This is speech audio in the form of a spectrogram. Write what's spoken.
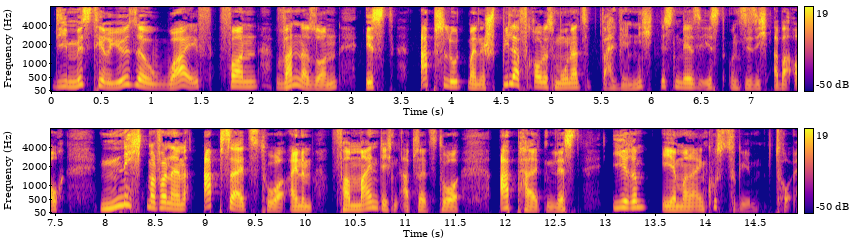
die mysteriöse Wife von Wanderson ist absolut meine Spielerfrau des Monats, weil wir nicht wissen, wer sie ist und sie sich aber auch nicht mal von einem Abseitstor, einem vermeintlichen Abseitstor abhalten lässt, ihrem Ehemann einen Kuss zu geben. Toll.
